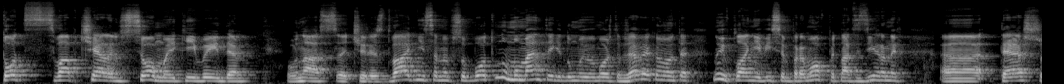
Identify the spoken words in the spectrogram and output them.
тот Swap Challenge 7, який вийде у нас через 2 дні, саме в суботу. Ну, моменти, я думаю, ви можете вже виконувати. Ну і в плані 8 перемог, 15 зіграних. Е, теж.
